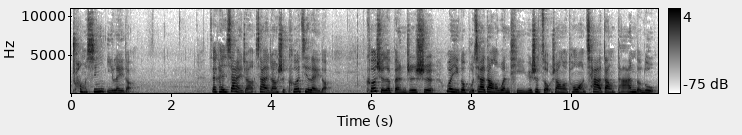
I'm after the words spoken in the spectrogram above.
创新一类的。再看下一章，下一章是科技类的。科学的本质是问一个不恰当的问题，于是走上了通往恰当答案的路。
